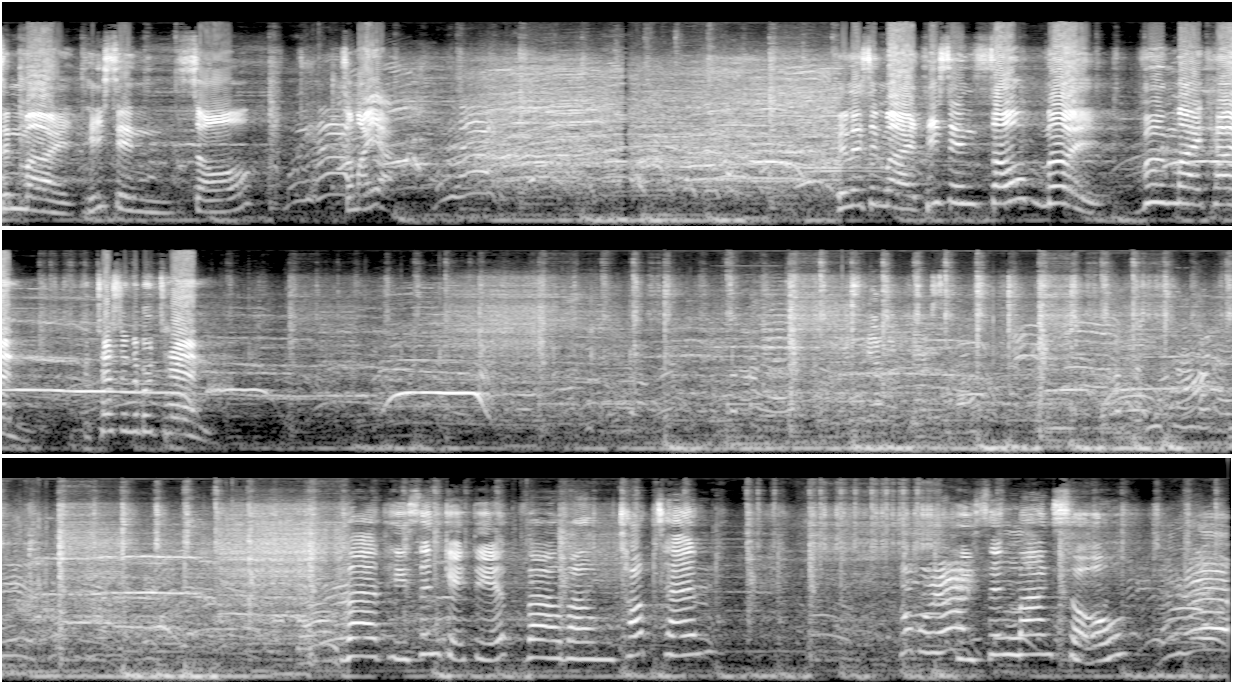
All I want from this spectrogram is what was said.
Xin mời thí sinh số Số mấy ạ? Đưa lên xin mời thí sinh số 10 Vương Mai Khanh Contestant number 10 Và thí sinh kế tiếp vào vòng top 10 Số 12 Thí sinh mang số 12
